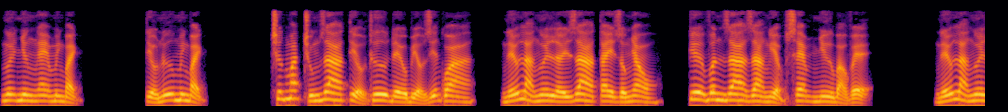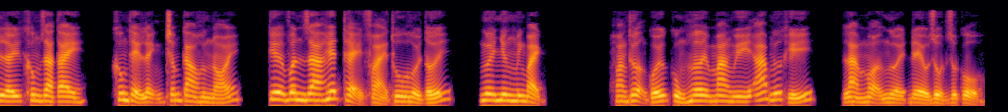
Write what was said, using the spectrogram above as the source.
ngươi nhưng nghe minh bạch. Tiểu nữ minh bạch. Trước mắt chúng ra tiểu thư đều biểu diễn qua, nếu là ngươi lấy ra tay giống nhau, kia vân ra gia nghiệp xem như bảo vệ. Nếu là ngươi lấy không ra tay, không thể lệnh châm cao hưng nói, kia vân ra hết thể phải thu hồi tới, ngươi nhưng minh bạch. Hoàng thượng cuối cùng hơi mang uy áp ngữ khí, làm mọi người đều rụt rụt cổ.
